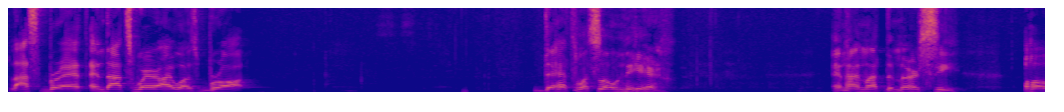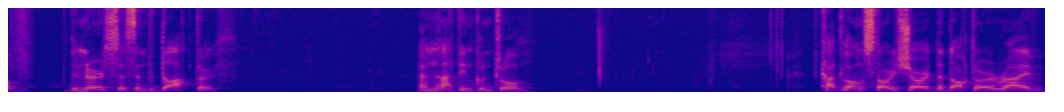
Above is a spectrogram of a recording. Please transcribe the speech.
last breath, and that's where I was brought. Death was so near, and I'm at the mercy of the nurses and the doctors. I'm not in control. Cut long story short, the doctor arrived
